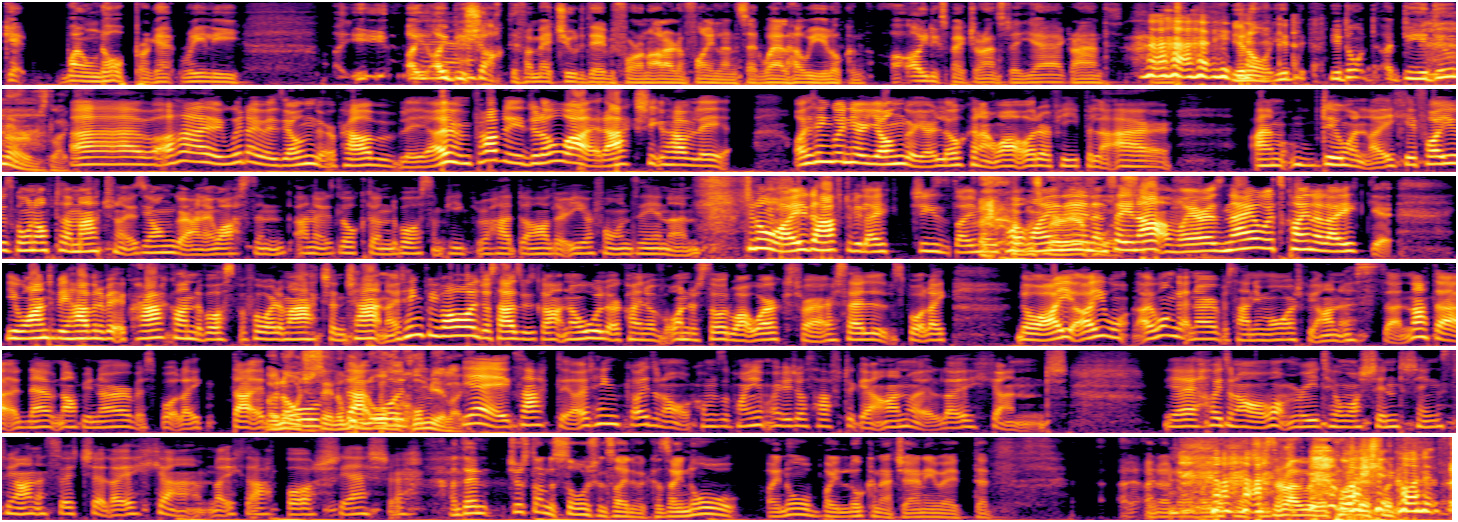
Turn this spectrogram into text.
get wound up or get really I, would be shocked if I met you the day before an All Ireland final and said, "Well, how are you looking?" I'd expect your answer to, "Yeah, Grant." yeah. You know, you you don't do you do nerves like? Um, I when I was younger, probably. I mean, probably. Do you know what? Actually, probably. I think when you're younger, you're looking at what other people are I'm doing like if I was going up to a match when I was younger and I wasn't and I was looked on the bus and people had all their earphones in and do you know I'd have to be like Jesus I may put mine in and say nothing. Whereas now it's kind of like you want to be having a bit of crack on the bus before the match and chatting. I think we've all just as we've gotten older kind of understood what works for ourselves. But like no, I I won't I won't get nervous anymore to be honest. Uh, not that I'd ne- not be nervous, but like that. I know what you're saying. It wouldn't would, overcome you, like yeah, exactly. I think I don't know. It comes a point where you just have to get on with it, like and. Yeah, I don't know. I won't read too much into things to be honest with you, like um, like that. But yeah, sure. And then just on the social side of it, because I know, I know by looking at you anyway that I, I don't know by looking at you, the wrong way to put this, but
